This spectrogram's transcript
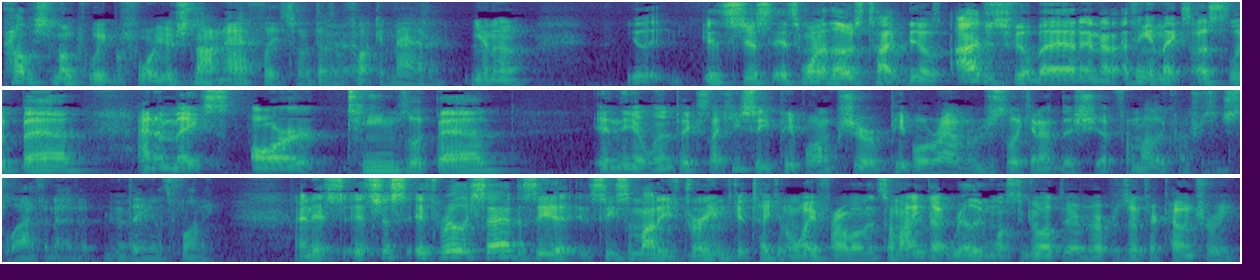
probably smoked weed before. You're just not an athlete, so it doesn't Yeah. fucking matter. You know. It's just it's one of those type deals. I just feel bad, and I think it makes us look bad, and it makes our teams look bad in the Olympics. Like you see people, I'm sure people around are just looking at this shit from other countries and just laughing at it Yeah. and thinking it's funny. And it's it's just it's really sad to see it see somebody's dreams get taken away from them, and somebody that really wants to go out there and represent their country,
